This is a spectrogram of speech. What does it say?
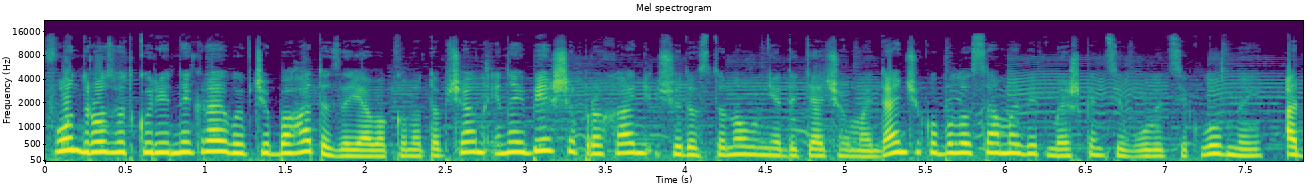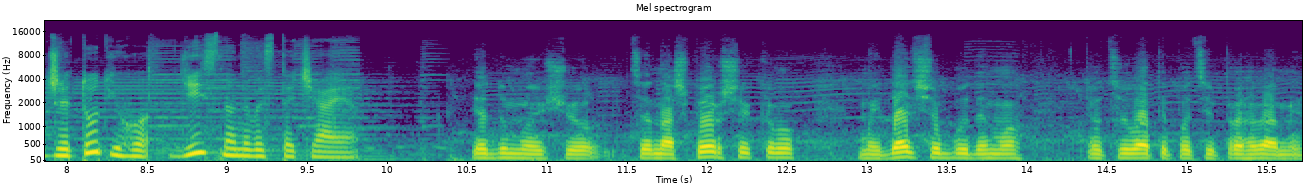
Фонд розвитку рідний край вивчив багато заявок конотопчан, і найбільше прохань щодо встановлення дитячого майданчику було саме від мешканців вулиці Клубної, адже тут його дійсно не вистачає. Я думаю, що це наш перший крок. Ми далі будемо працювати по цій програмі.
